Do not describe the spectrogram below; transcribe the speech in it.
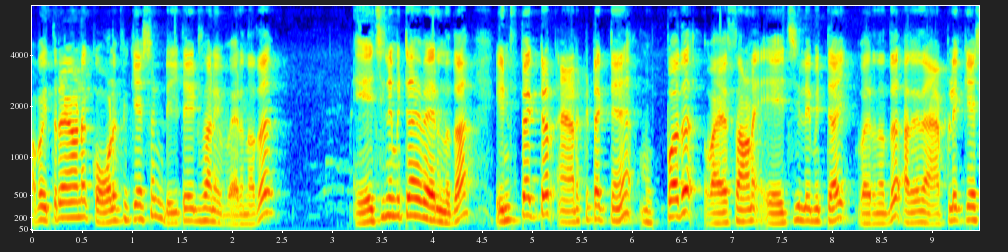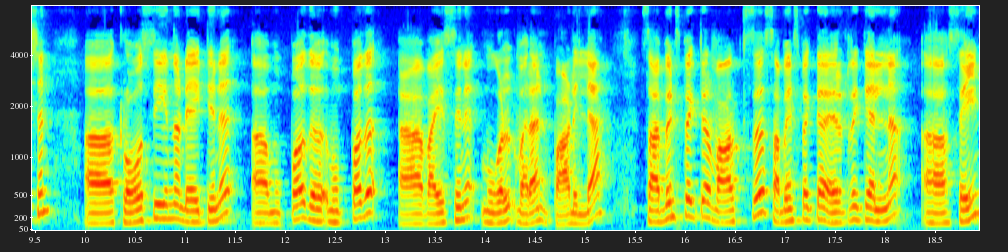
അപ്പോൾ ഇത്രയാണ് ക്വാളിഫിക്കേഷൻ ഡീറ്റെയിൽസാണ് വരുന്നത്. ഏജ് ലിമിറ്റായി വരുന്നത്. ഇൻസ്പെക്ടർ ആർക്കിടെക്റ്റിന് മുപ്പത് വയസ്സാണ് ഏജ് ലിമിറ്റായി വരുന്നത്. അതായത് ആപ്ലിക്കേഷൻ ക്ലോസ് ചെയ്യുന്ന ഡേറ്റിന് മുപ്പത് മുപ്പത് വയസ്സിന് മുകൾ വരാൻ പാടില്ല. Sub inspector works sub inspector ഇലക്ട്രിക്കലിന് സെയിം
